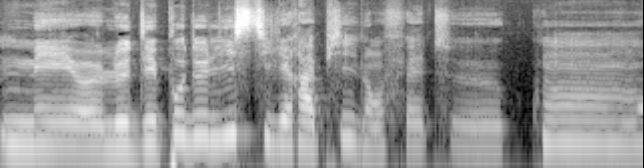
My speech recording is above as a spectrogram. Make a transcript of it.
Mais euh, le dépôt de liste, il est rapide, en fait. Euh, qu'on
